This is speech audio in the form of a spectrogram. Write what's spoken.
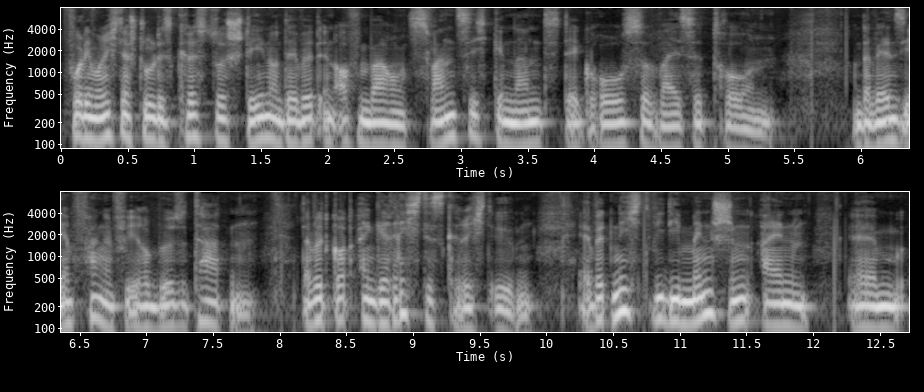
vor dem Richterstuhl des Christus stehen und der wird in Offenbarung 20 genannt der große weiße Thron. Und da werden sie empfangen für ihre böse Taten. Da wird Gott ein gerechtes Gericht üben. Er wird nicht wie die Menschen ein ähm,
